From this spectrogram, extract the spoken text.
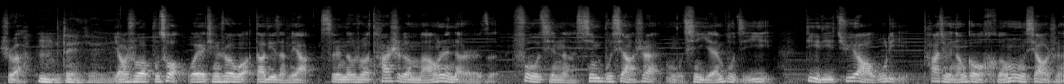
是吧？”嗯对，尧说：“不错，我也听说过，到底怎么样？”四人都说他是个盲人的儿子，父亲呢心不向善，母亲言不及义，弟弟居傲无礼，他却能够和睦孝顺，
